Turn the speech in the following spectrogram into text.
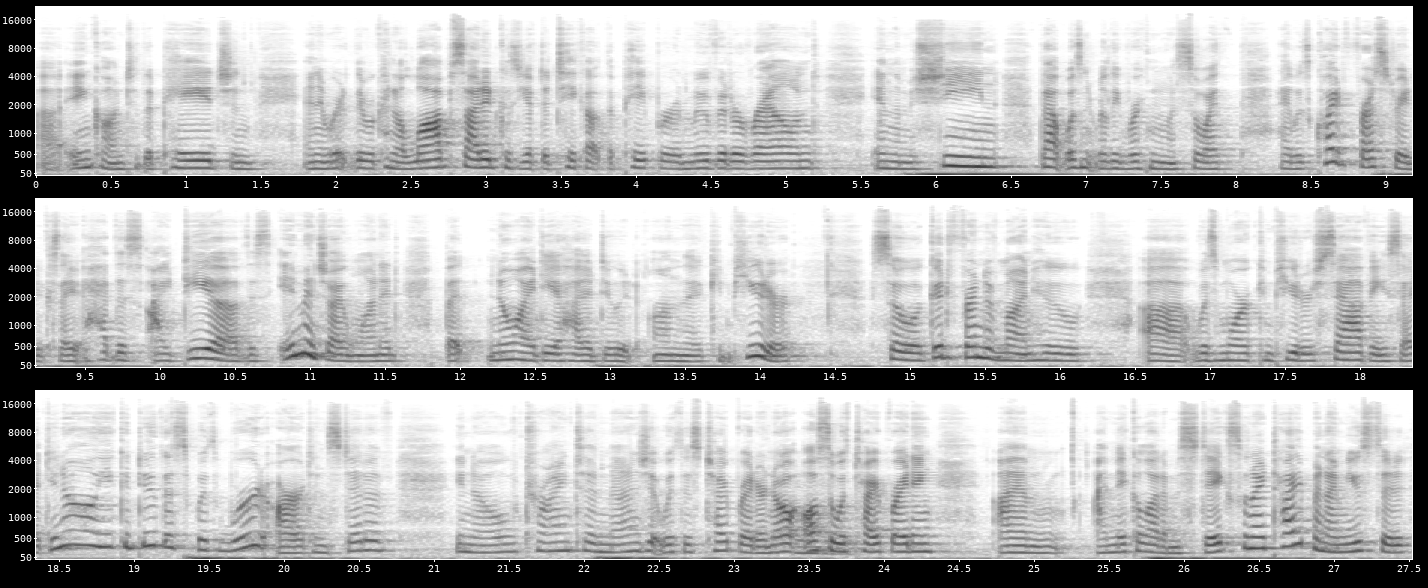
uh, ink onto the page, and and they were, they were kind of lopsided because you have to take out the paper and move it around in the machine. That wasn't really working. So I I was quite frustrated because I had this idea of this image I wanted, but no idea how to do it on the computer. So a good friend of mine who uh, was more computer savvy said, you know, you could do this with word art instead of, you know, trying to manage it with this typewriter. No, mm-hmm. also with typewriting, I am I make a lot of mistakes when I type, and I'm used to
